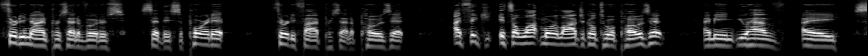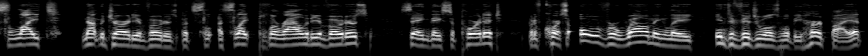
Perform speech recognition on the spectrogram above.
39% of voters said they support it, 35% oppose it. I think it's a lot more logical to oppose it. I mean, you have a slight, not majority of voters, but sl- a slight plurality of voters saying they support it. But of course, overwhelmingly, individuals will be hurt by it.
